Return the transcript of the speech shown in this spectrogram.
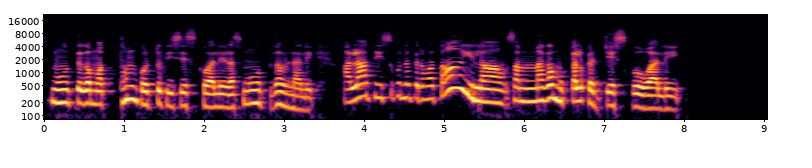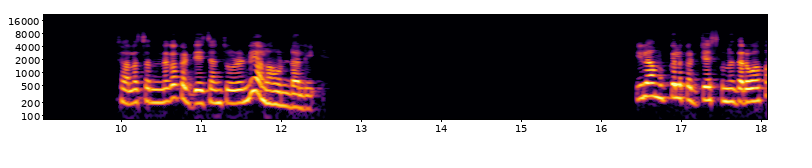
స్మూత్గా మొత్తం పొట్టు తీసేసుకోవాలి. ఇలా స్మూత్గా ఉండాలి. అలా తీసుకున్న తర్వాత ఇలా సన్నగా ముక్కలు కట్ చేసుకోవాలి. చాలా సన్నగా కట్ చేశాను చూడండి అలా ఉండాలి. ఇలా ముక్కలు కట్ చేసుకున్న తర్వాత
